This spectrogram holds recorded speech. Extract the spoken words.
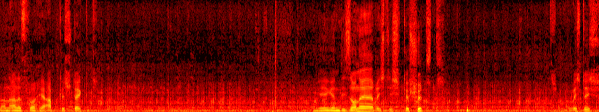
dann alles vorher abgesteckt. Gegen die Sonne richtig geschützt. Schon richtig.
